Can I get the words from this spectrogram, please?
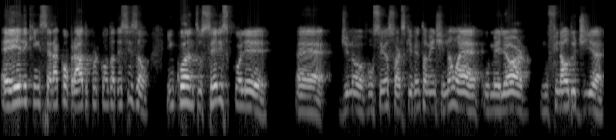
é ele quem será cobrado por conta da decisão. Enquanto se ele escolher, é, de novo, um Salesforce que eventualmente não é o melhor no final do dia,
